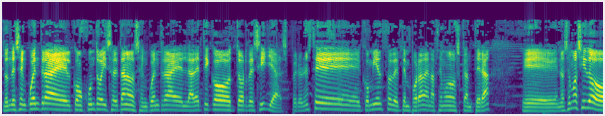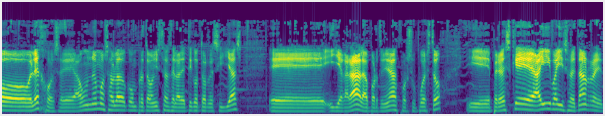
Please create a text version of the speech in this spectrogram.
donde se encuentra el conjunto vallisoletano, se encuentra el Atlético Tordesillas, pero en este comienzo de temporada en Hacemos Cantera eh, nos hemos ido lejos, eh, aún no hemos hablado con protagonistas del Atlético Tordesillas eh, y llegará la oportunidad, por supuesto, pero es que hay vallisoletanos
